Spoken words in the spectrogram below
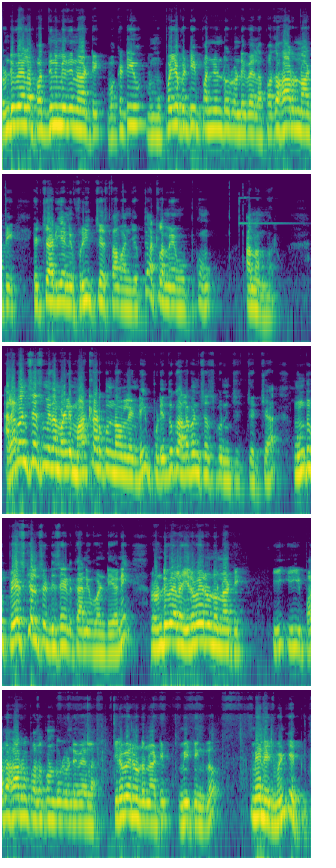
రెండు వేల పద్దెనిమిది నాటి ఒకటి ముప్పై ఒకటి పన్నెండు రెండు వేల పదహారు నాటి హెచ్ఆర్ఏని ఫ్రీజ్ చేస్తామని చెప్తే అట్లా మేము ఒప్పుకోం అని అన్నారు. అలవెన్సెస్ మీద మళ్ళీ మాట్లాడుకుందాంలేండి. ఇప్పుడు ఎందుకు అలవెన్సెస్ గురించి చర్చ? ముందు పే స్కేల్స్ డిసైడ్ కానివ్వండి అని రెండు వేల ఇరవై రెండు నాటి ఈ ఈ పదహారు పదకొండు రెండు వేల ఇరవై రెండు నాటి మీటింగ్లో మేనేజ్మెంట్ చెప్పింది.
